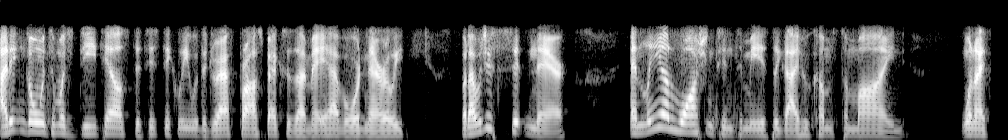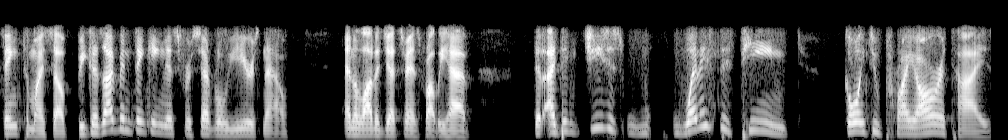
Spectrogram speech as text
I didn't go into much detail statistically with the draft prospects as I may have ordinarily, but I was just sitting there, and Leon Washington to me is the guy who comes to mind when I think to myself because I've been thinking this for several years now, and a lot of Jets fans probably have. That I think, Jesus, when is this team going to prioritize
